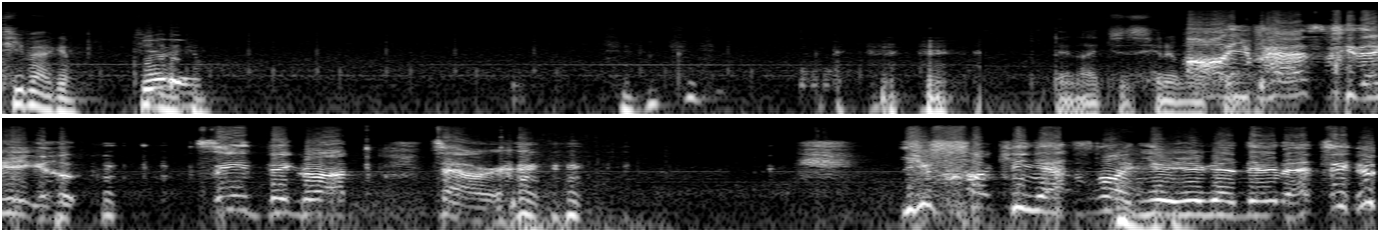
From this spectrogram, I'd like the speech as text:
Teabag him. Yeah. Teabag him. then I just hit him. Oh, you passed me. There you go. See, Big Rock Tower. you fucking asshole. You, you're gonna do that too.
